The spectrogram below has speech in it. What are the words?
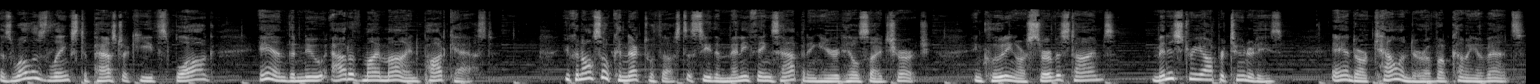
as well as links to Pastor Keith's blog and the new Out of My Mind podcast. You can also connect with us to see the many things happening here at Hillside Church, including our service times, ministry opportunities, and our calendar of upcoming events.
